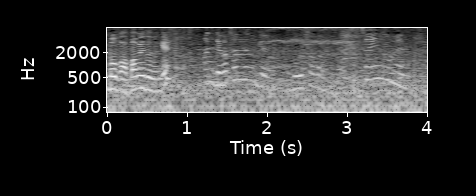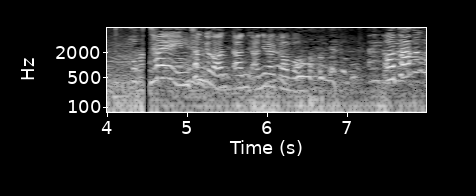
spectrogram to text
뭐가 마음에 드는 게? 아니 내가 찾는 게 뭘 찾았는데? 체인구맨. 차에 임창균 아니, 아니, 아니랄까봐 아 짜증나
